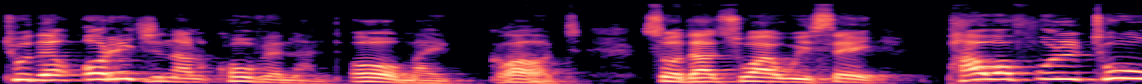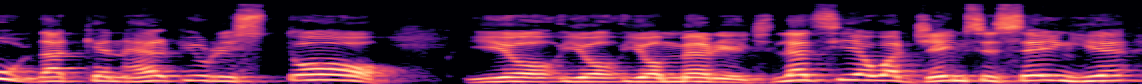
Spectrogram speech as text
to the original covenant. Oh my god. So that's why we say powerful tool that can help you restore your your your marriage. Let's hear what james is saying here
